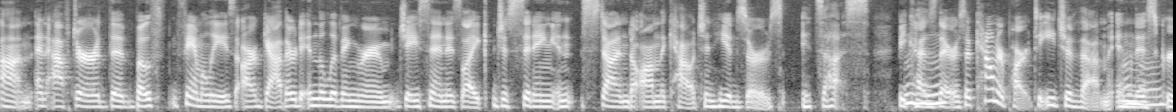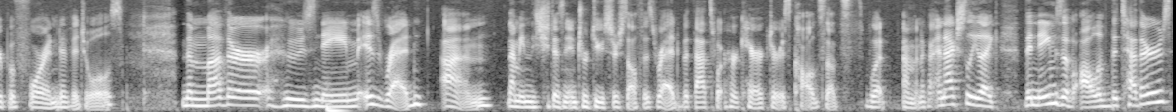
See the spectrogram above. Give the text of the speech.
Um, and after the both families are gathered in the living room, Jason is like just sitting in, stunned on the couch, and he observes it's us because mm-hmm. there's a counterpart to each of them in this uh-huh. group of four individuals. The mother, whose name is Red, um, I mean, she doesn't introduce herself as Red, but that's what her character is called. So that's what I'm gonna. And actually, like the names of all of the tethers,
